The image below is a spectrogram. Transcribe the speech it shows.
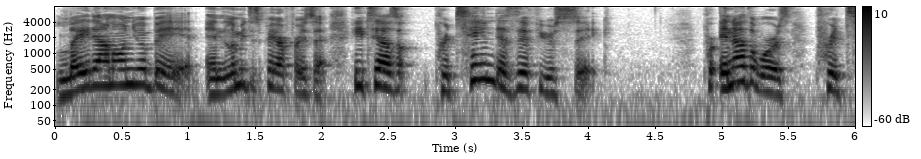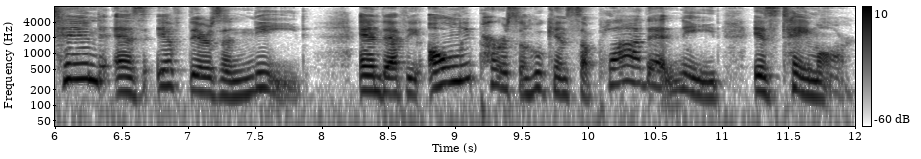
lay down on your bed. And let me just paraphrase that. He tells pretend as if you're sick. In other words, pretend as if there's a need and that the only person who can supply that need is Tamar.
